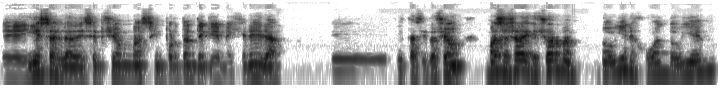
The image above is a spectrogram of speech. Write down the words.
eh, y esa es la decepción más importante que me genera eh, esta situación. Más allá de que Schwarman no viene jugando bien,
